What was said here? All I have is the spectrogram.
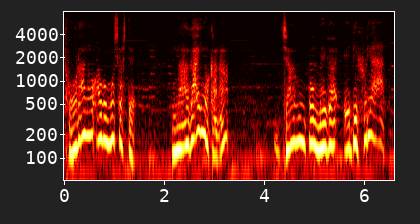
虎の顎もしかして長いのかな？ジャンボメガエビフリャー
